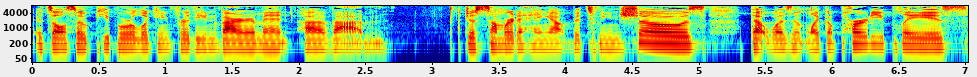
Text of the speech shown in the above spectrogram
It's also people are looking for the environment of um, just somewhere to hang out between shows that wasn't like a party place,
